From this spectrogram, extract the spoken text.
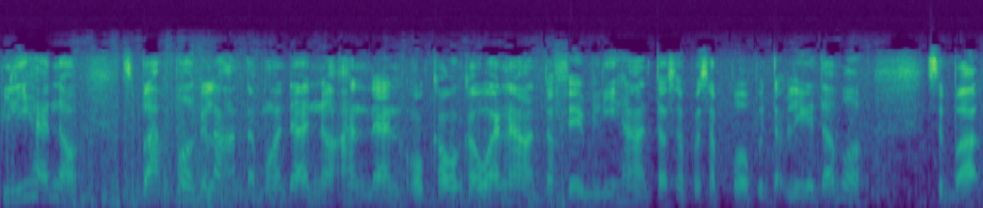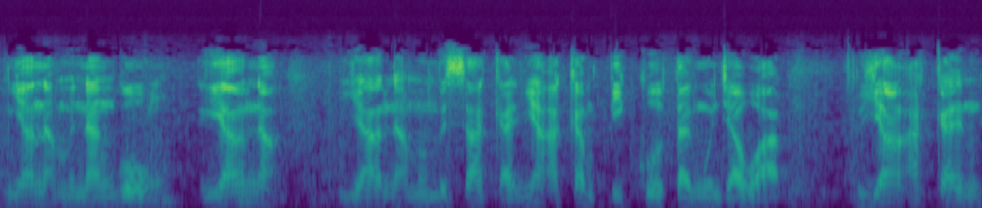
pilihan tau. Sebab apa kalau hang tak mau ada anak hang dan oh, kawan-kawan hang atau family hang atau siapa-siapa pun tak boleh kata apa. Sebab yang nak menanggung yang nak yang nak membesarkan yang akan pikul tanggungjawab yang akan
